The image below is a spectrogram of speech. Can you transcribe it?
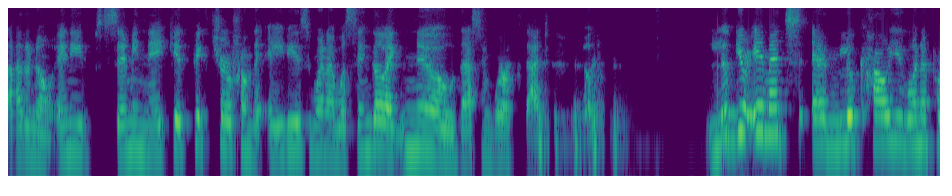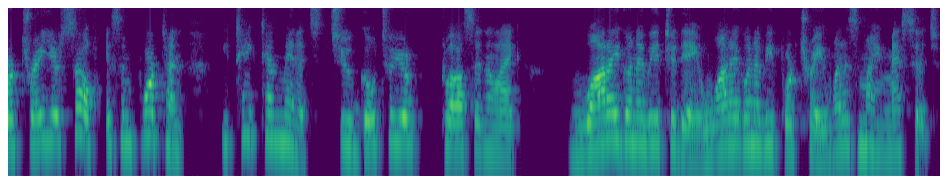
I don't know, any semi naked picture from the 80s when I was single. Like, no, doesn't work that. look, look your image and look how you're going to portray yourself. It's important. You take 10 minutes to go to your closet and, like, what I to be today? What I to be portraying? What is my message?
